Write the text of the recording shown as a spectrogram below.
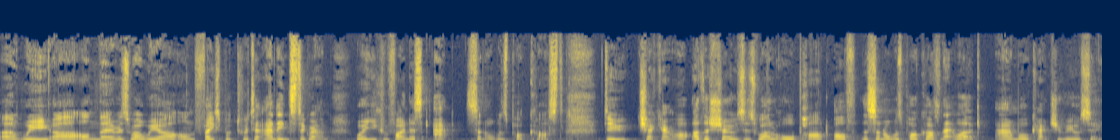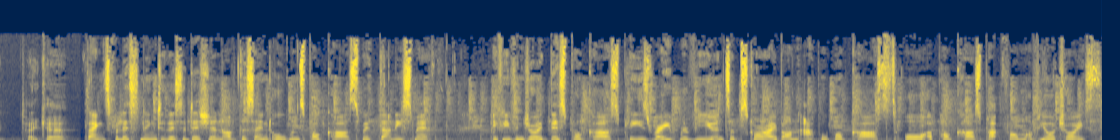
uh, we are on there as well. We are on Facebook, Twitter, and Instagram, where you can find us at St Albans Podcast. Do check out our other shows as well, all part of the St Albans Podcast Network. And we'll catch you real soon. Take care. Thanks for listening to this edition of the St Albans podcast with Danny Smith. If you've enjoyed this podcast, please rate, review, and subscribe on Apple Podcasts or a podcast platform of your choice.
